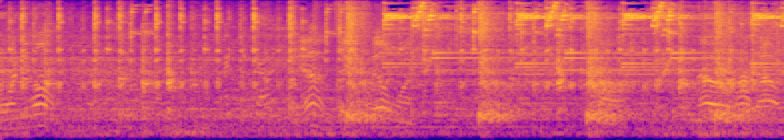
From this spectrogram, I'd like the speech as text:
the one you want. Yeah, until you fill one. No, not that one.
